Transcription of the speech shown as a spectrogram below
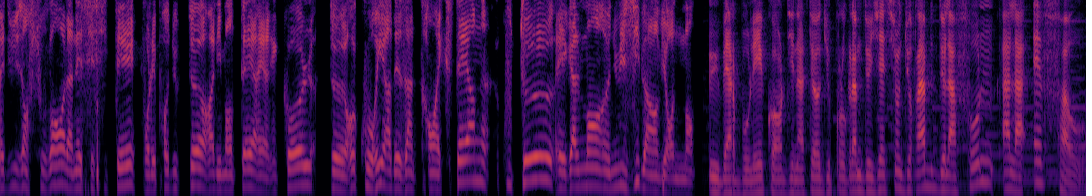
réduisant souvent la nécessité pour les producteurs alimentaires et agricoles de recourir à des intrants externes coûteux et également nuisibles à l'environnement. Hubert Boulet, coordinateur du programme de gestion durable de la faune à la FAO.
